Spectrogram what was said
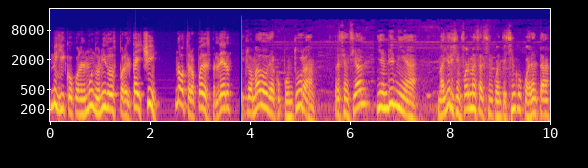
México con el mundo unidos por el Tai Chi. No te lo puedes perder. Diplomado de acupuntura, presencial y en línea. Mayores informes al 5540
